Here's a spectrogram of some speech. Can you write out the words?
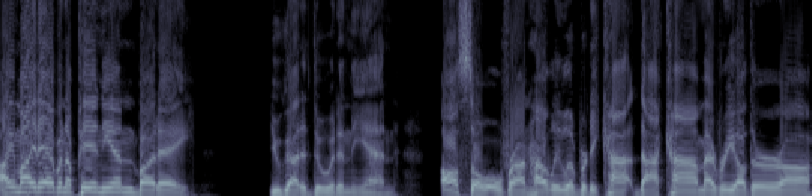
I might have an opinion, but hey, you got to do it in the end. Also, over on HarleyLiberty.com, every other uh,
